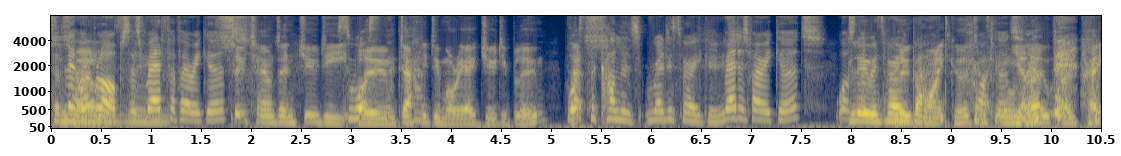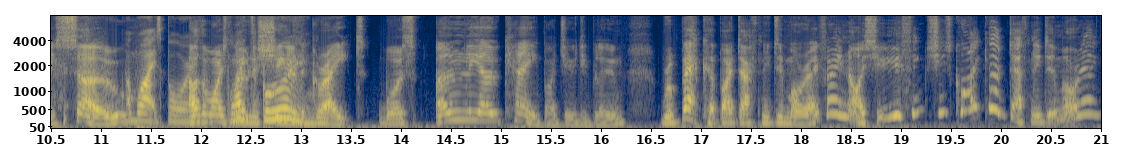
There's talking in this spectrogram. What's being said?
this as Little well. blobs. There's red for very good. Sue Townsend, Judy So Bloom, the Daphne co- du Maurier, Judy Blume. What's That's the colours? Red is very good. Red is very good. What's Blue the... is very blue bad. quite good. Quite good. Yellow, okay. So, And white's boring. otherwise known White's as Sheila the. Great, was only okay by Judy Blume. Rebecca by Daphne du Maurier. Very nice. You you think she's quite good, Daphne du Maurier? You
